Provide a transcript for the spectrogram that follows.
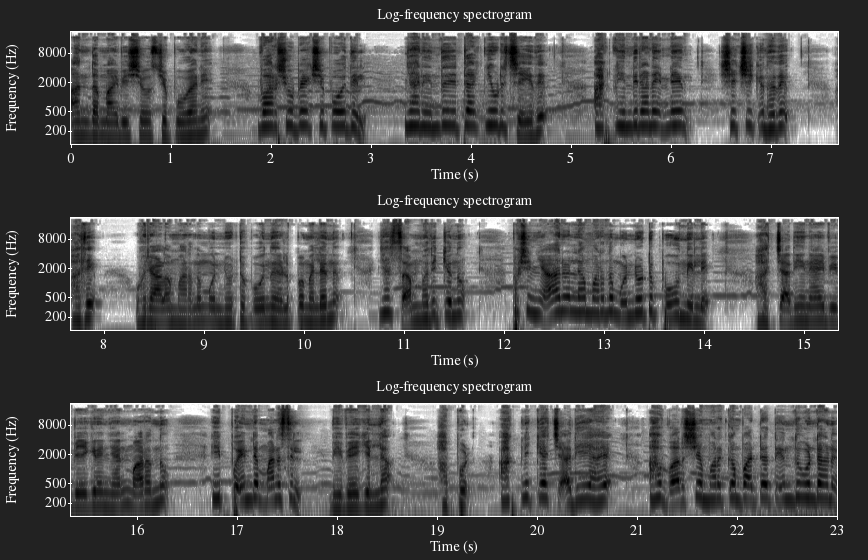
അന്ധമായി വിശ്വസിച്ചു പോവാനെ. വർഷം ഉപേക്ഷിച്ചു പോയതിൽ ഞാൻ എന്ത് തെറ്റ് അഗ്നിയോട് ചെയ്ത്? അഗ്നി എന്തിനാണ് എന്നെ ശിക്ഷിക്കുന്നത്? അതെ ഒരാളെ മറന്ന് മുന്നോട്ട് പോകുന്നത് എളുപ്പമല്ലെന്ന് ഞാൻ സമ്മതിക്കുന്നു. പക്ഷെ എല്ലാം മറന്ന് മുന്നോട്ട് പോകുന്നില്ലേ? ആ ചതിയനായ വിവേകിനെ ഞാൻ മറന്നു. ഇപ്പൊ എന്റെ മനസ്സിൽ വിവേകില്ല. അപ്പോൾ അഗ്നിക്ക് ആ ചതിയായ ആ വർഷം മറക്കാൻ പറ്റാത്ത എന്തുകൊണ്ടാണ്?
